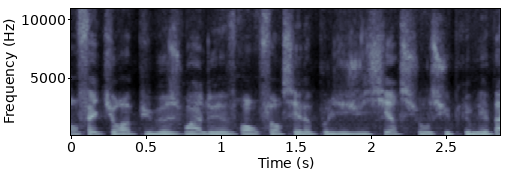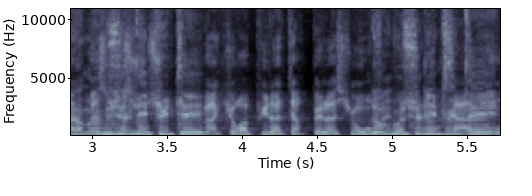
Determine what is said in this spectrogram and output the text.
en fait, il n'y aura plus besoin de renforcer la police judiciaire si on supprime les bacs. Alors, parce que monsieur si le député- il n'y aura plus l'interpellation. Donc, fait. monsieur le député,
